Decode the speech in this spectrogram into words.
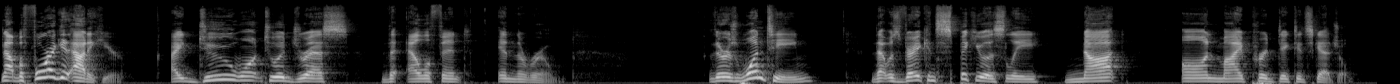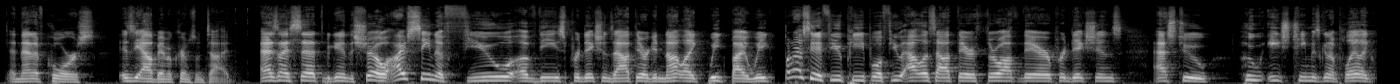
Now, before I get out of here, I do want to address the elephant in the room. There's one team that was very conspicuously not on my predicted schedule. And that, of course, is the Alabama Crimson Tide. As I said at the beginning of the show, I've seen a few of these predictions out there. Again, not like week by week, but I've seen a few people, a few outlets out there throw out their predictions as to who each team is going to play. Like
